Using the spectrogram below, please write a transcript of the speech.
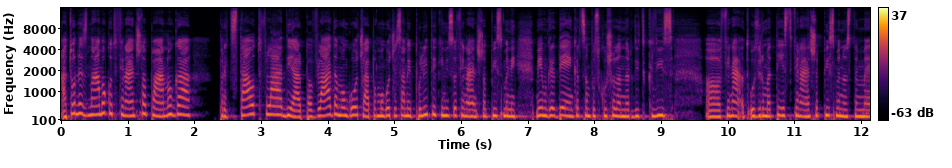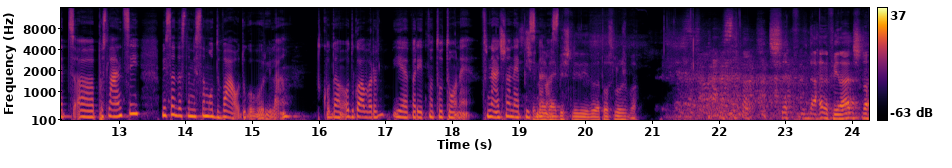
A to ne znamo kot finančna panoga? Predstaviti vladi ali pa vlada, mogoče, ali pa mogoče sami politiki niso finančno pismeni. Mem grede, enkrat sem poskušala narediti kviz uh, finan, oziroma test finančne pismenosti med uh, poslanci, mislim, da sta mi samo dva odgovorila. Tako da odgovor je verjetno to tone, finančna Če ne, nepismenost. ne bi šli v to službo. Če finan- finančno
